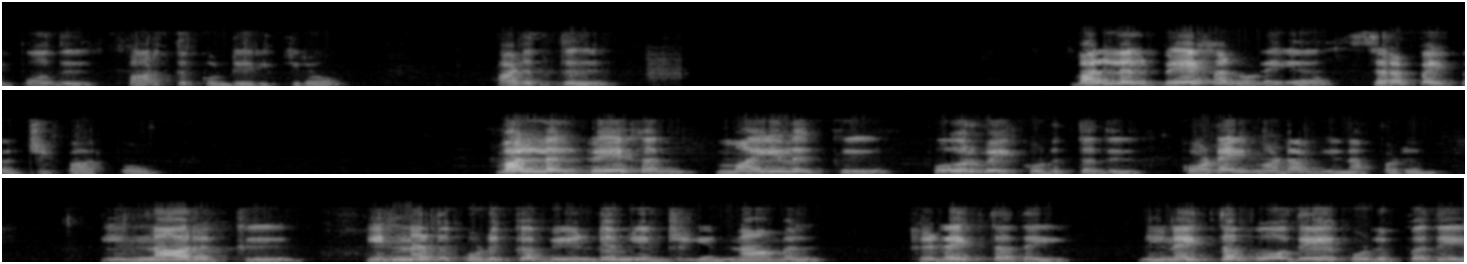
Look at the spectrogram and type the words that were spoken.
இப்போது பார்த்து கொண்டிருக்கிறோம். அடுத்து வள்ளல் வேகனுடைய சிறப்பை பற்றி பார்ப்போம். வள்ளல் வேகன் மயிலுக்கு போர்வை கொடுத்தது கொடை மடம் எனப்படும். இன்னாருக்கு இன்னது கொடுக்க வேண்டும் என்று எண்ணாமல் கிடைத்ததை நினைத்த போதே கொடுப்பதே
